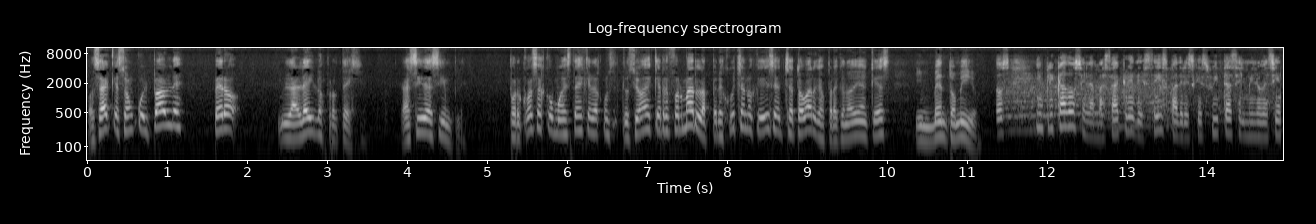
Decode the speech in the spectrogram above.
O sea que son culpables, pero la ley los protege. Así de simple. Por cosas como esta es que la constitución hay que reformarla, pero escuchen lo que dice el Chato Vargas para que no digan que es invento mío. Implicados en la masacre de seis padres jesuitas en 1900.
